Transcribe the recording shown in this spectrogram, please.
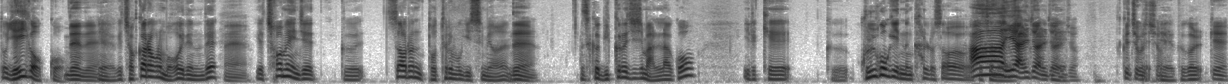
또 예의가 없고. 네네. 예. 그 젓가락으로 먹어야 되는데 네. 이게 처음에 이제 그 썰은 도토리묵이 있으면 네. 그래서 그 미끄러지지 말라고 이렇게 그 굴곡이 있는 칼로 써. 아, 예, 알죠, 알죠, 예. 알죠. 그렇죠, 그렇죠. 예, 그걸 이게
